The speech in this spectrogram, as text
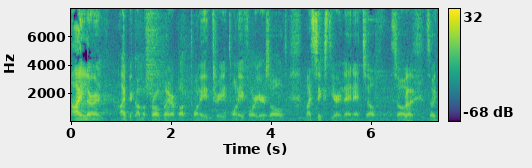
I learned I become a pro player about 23, 24 years old, my sixth year in the NHL. So, right. so it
